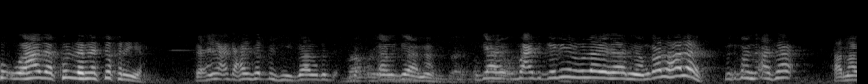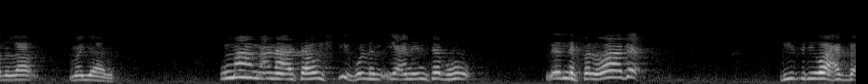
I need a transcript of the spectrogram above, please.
وهذا كله من السخرية. فحين عاد حيث شيء قالوا قد القيامة جاء بعد قليل ولا ثاني يوم قالوا هلا متقول أتى؟ ما بالله ما جابت. وما معنى أتاه يشتي يقول لهم؟ يعني انتبهوا لأنه في الواقع بيدري واحد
